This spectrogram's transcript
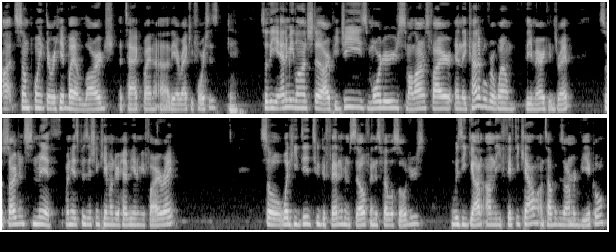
at some point, they were hit by a large attack by uh, the Iraqi forces. Okay. So the enemy launched uh, RPGs, mortars, small arms fire, and they kind of overwhelmed the Americans, right? So Sergeant Smith, when his position came under heavy enemy fire, right? So what he did to defend himself and his fellow soldiers was he got on the 50 cal on top of his armored vehicle.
